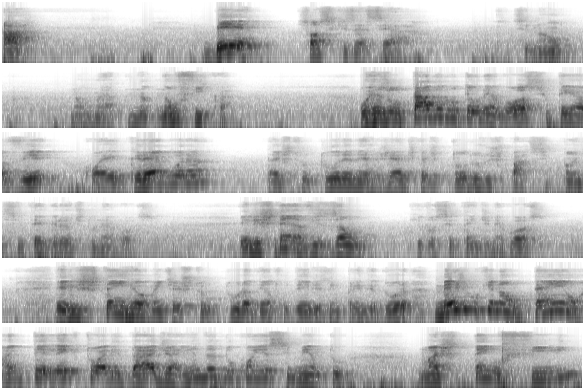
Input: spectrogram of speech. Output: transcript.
a. B, só se quiser ser A. Senão, não, é, não, não fica. O resultado no teu negócio tem a ver com a egrégora da estrutura energética de todos os participantes integrantes do negócio. Eles têm a visão que você tem de negócio? Eles têm realmente a estrutura dentro deles empreendedora, mesmo que não tenham a intelectualidade ainda do conhecimento, mas tem o feeling,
